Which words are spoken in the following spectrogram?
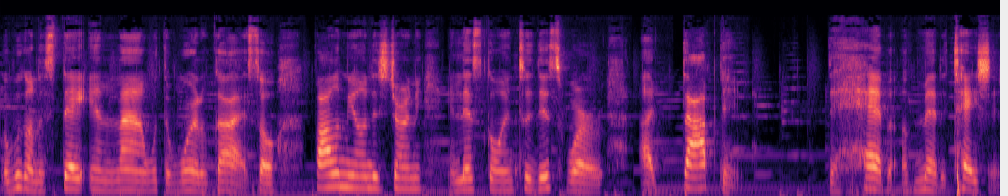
But we're gonna stay in line with the word of God. So follow me on this journey and let's go into this word, adopting the habit of meditation,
